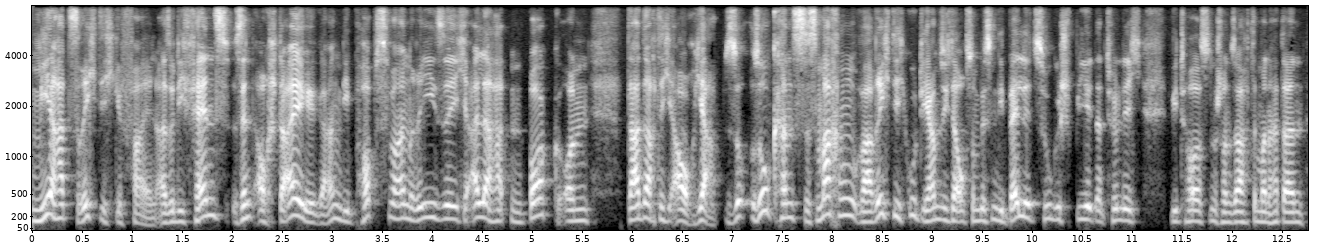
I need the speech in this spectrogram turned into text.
mir hat's richtig gefallen. Also, die Fans sind auch steil gegangen, die Pops waren riesig, alle hatten Bock und da dachte ich auch: „Ja, so so kannst du's machen“, war richtig gut. Die haben sich da auch so 'n bisschen die Bälle zugespielt. Natürlich, wie Thorsten schon sagte, man hat dann,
